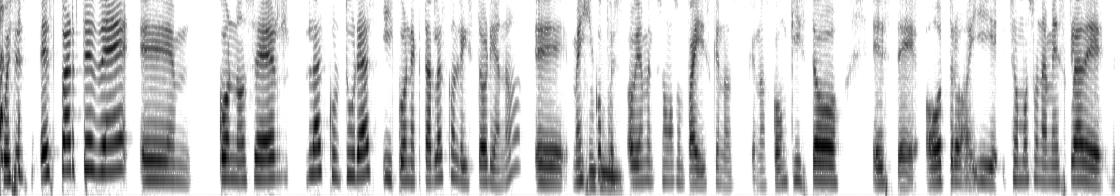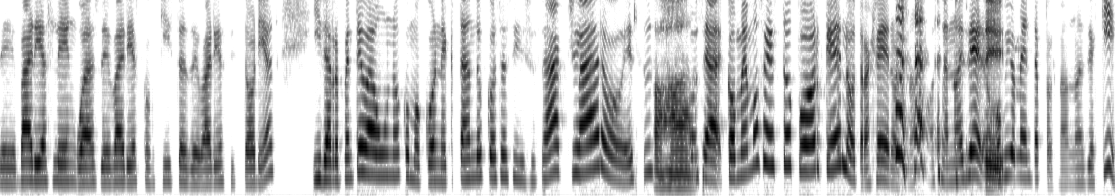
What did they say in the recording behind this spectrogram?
pues es, parte de eh, conocer las culturas y conectarlas con la historia, ¿no? Eh, México, uh -huh. pues obviamente somos un país que nos, que nos conquistó este otro y somos una mezcla de, de, varias lenguas, de varias conquistas, de varias historias y de repente va uno como conectando cosas y dices, ah, claro, esto es, Ajá. o sea, comemos esto porque lo trajeron, ¿no? O sea, no es de, sí. obviamente, pues no, no es de aquí.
